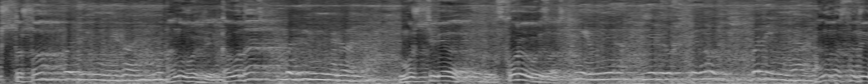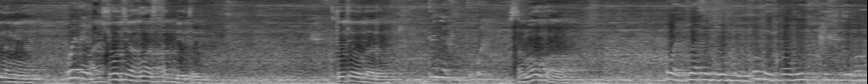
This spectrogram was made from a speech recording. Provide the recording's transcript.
Что-что? А ну выгли. Кого дать? Может тебе скорую вызвать? А ну посмотри на меня. А что у тебя глаз подбитый? Кто тебя ударил? Да никто. Сама упала? Вот, 20 рублей. Купить водички с хлебом.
